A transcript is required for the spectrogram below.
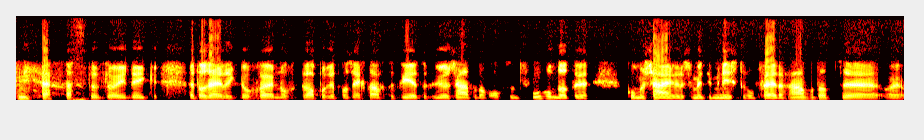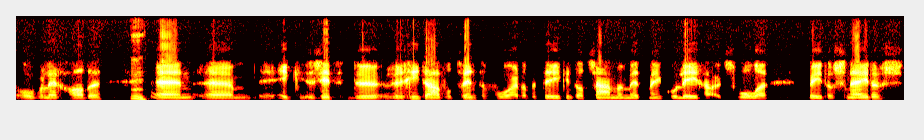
Ja, dat zou je denken. Het was eigenlijk nog, uh, nog krapper. Het was echt 48 uur zaterdagochtend vroeg, omdat de commissarissen met de minister op vrijdagavond dat overleg hadden. Hm. En um, ik zit de regietafel Twente voor. Dat betekent dat samen met mijn collega uit Zwolle, Peter Snijders,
